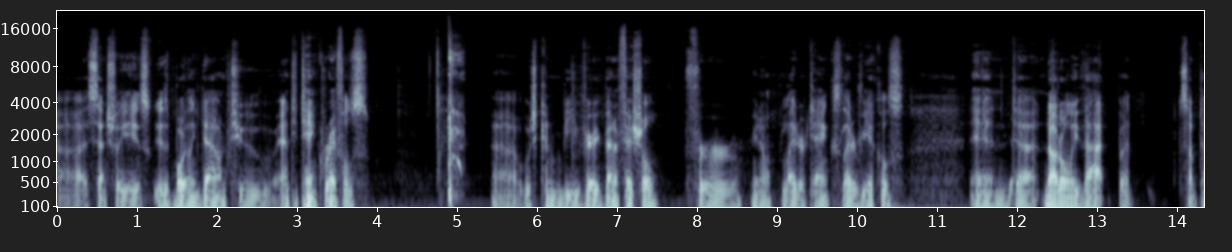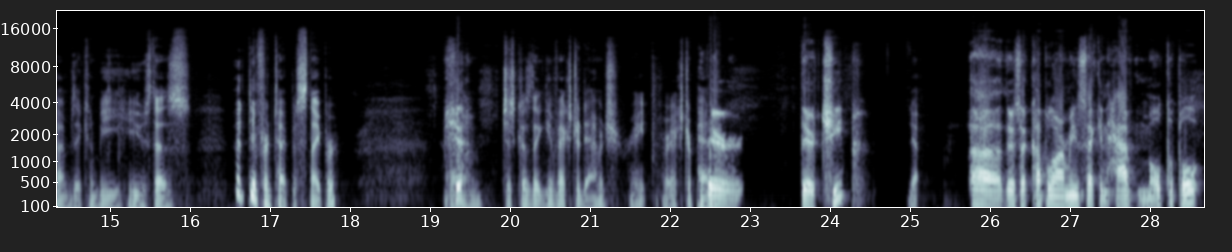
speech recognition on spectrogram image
uh, essentially is is boiling down to anti-tank rifles, uh, which can be very beneficial for you know lighter tanks, lighter vehicles, and uh, not only that, but sometimes it can be used as a different type of sniper. Yeah. Um, just because they give extra damage, right, or extra pen. They're they're cheap. Yeah. Uh, there's a couple armies that can have multiple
